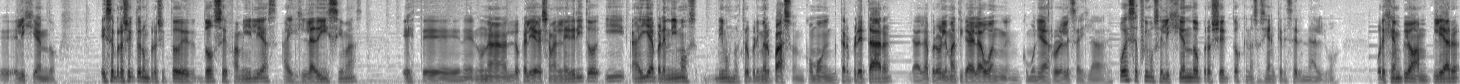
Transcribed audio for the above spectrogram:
eh, eligiendo. Ese proyecto era un proyecto de 12 familias aisladísimas este, en una localidad que se llama El Negrito y ahí aprendimos, dimos nuestro primer paso en cómo interpretar la, problemática del agua en, comunidades rurales aisladas. Después fuimos eligiendo proyectos que nos hacían crecer en algo. Por ejemplo, ampliar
